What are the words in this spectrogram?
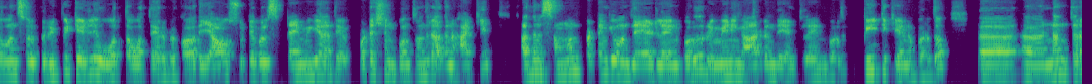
ಒಂದ್ ಸ್ವಲ್ಪ ರಿಪೀಟೆಡ್ಲಿ ಓದ್ತಾ ಓದ್ತಾ ಇರಬೇಕು. ಅದು ಯಾವ ಸುಟೇಬಲ್ಸ್ ಟೈಮಿಗೆ ಅದೇ ಕೊಟೇಶನ್ ಬಂತು ಅಂದ್ರೆ ಅದನ್ನ ಹಾಕಿ ಅದನ್ನ ಸಂಬಂಧಪಟ್ಟಂಗೆ ಒಂದ್ ಎರಡ್ ಲೈನ್ ಬರೋದು ರಿಮೈನಿಂಗ್ ಆರರಿಂದ ಎಂಟು ಲೈನ್ ಬರೋದು, ಪೀಠಿಕೆಯನ್ನು ಬರೆದು ನಂತರ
